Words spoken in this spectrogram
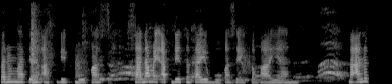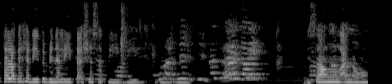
tanong natin ang update bukas. Sana may update na tayo bukas kay Kabayan. Na ano talaga siya dito, binalita siya sa TV. Isang ano,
